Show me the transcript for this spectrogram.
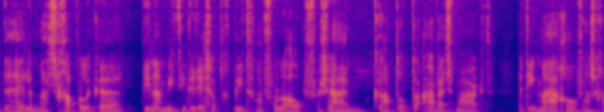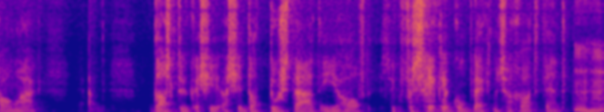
de hele maatschappelijke dynamiek die er is op het gebied van verloop, verzuim, krapte op de arbeidsmarkt, het imago van schoonmaak. Dat is natuurlijk, als je, als je dat toestaat in je hoofd, is natuurlijk verschrikkelijk complex met zo'n grote tent. Mhm.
